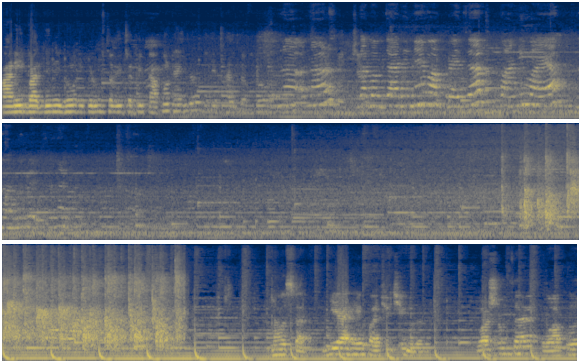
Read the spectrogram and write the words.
पाणी बादलीने घेऊन इकडून सगळीकडे टाकून ठेवलं. म्हणजे खालचं वापरायचं पाणी वाया नमस्कार ही आहे पाचवीची मुलं. वॉशरूमचा वापर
